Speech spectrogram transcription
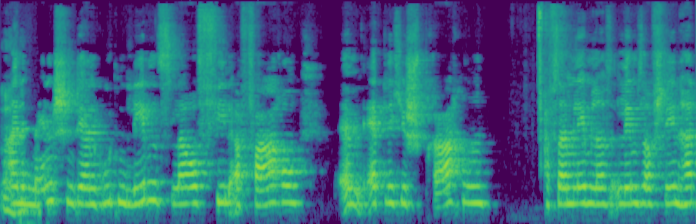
mhm. einem Menschen, der einen guten Lebenslauf, viel Erfahrung, ähm, etliche Sprachen auf seinem Lebenslauf stehen hat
